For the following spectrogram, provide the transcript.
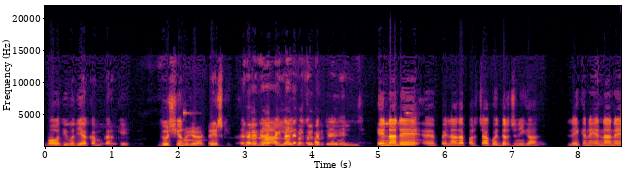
ਬਹੁਤ ਹੀ ਵਧੀਆ ਕੰਮ ਕਰਕੇ ਦੋਸ਼ੀਆਂ ਨੂੰ ਜਿਹੜਾ ਟਰੇਸ ਕੀਤਾ। ਪਹਿਲਾਂ ਦੇ ਕੋਈ ਪਰਚੇ ਇਹਨਾਂ ਦੇ ਪਹਿਲਾਂ ਦਾ ਪਰਚਾ ਕੋਈ ਦਰਜ ਨਹੀਂਗਾ ਲੇਕਿਨ ਇਹਨਾਂ ਨੇ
